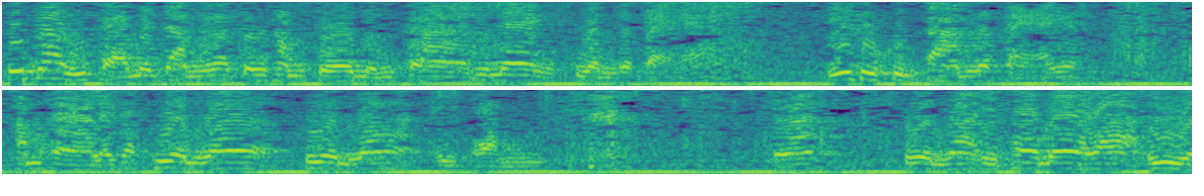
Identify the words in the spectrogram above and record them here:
ที่เจ้าถึงสอนเป็นจำว่าจงทำตัวเหมือนปลาที่แม่งควนกระแสนี่คือคุณตามกระแสไงทำหาอะไรก็เพื่อนว่าเพื่อนว่าไอออนใช่ไหมเพื่อนว่าที่พ่อแม่ว่าเออ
